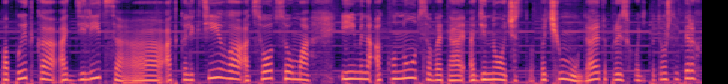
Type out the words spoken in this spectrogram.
попытка отделиться от коллектива, от социума и именно окунуться в это одиночество. Почему, да, это происходит? Потому что, во-первых,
